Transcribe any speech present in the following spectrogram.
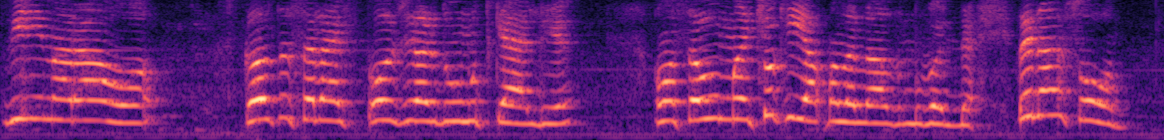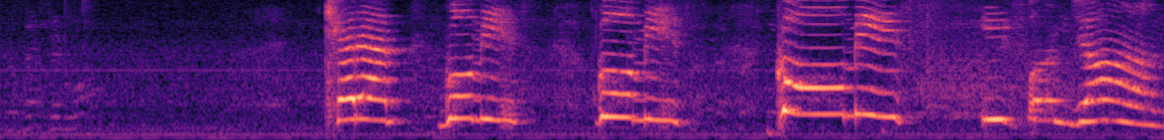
Willian Arao. Galatasaray futbolcularına umut geldi. Ama savunmayı çok iyi yapmaları lazım bu bölümde. Ve en son Kerem Gomis Gomis Gomis İrfan Can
